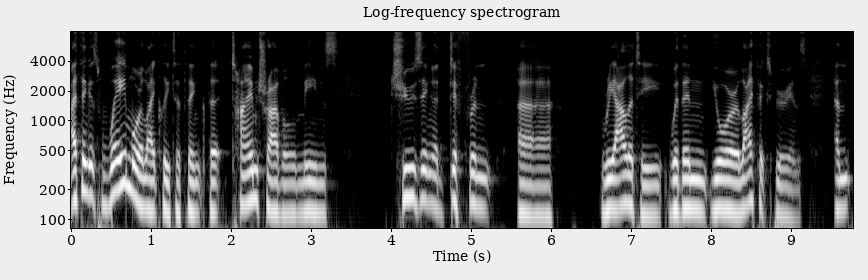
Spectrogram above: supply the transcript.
I think it's way more likely to think that time travel means choosing a different uh, reality within your life experience. And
